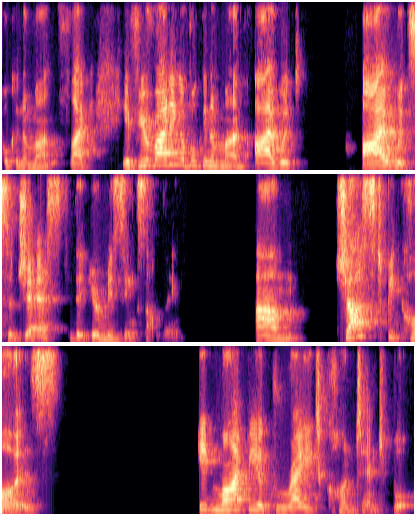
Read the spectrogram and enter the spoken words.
book in a month? Like if you're writing a book in a month, I would I would suggest that you're missing something. Um, just because it might be a great content book.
